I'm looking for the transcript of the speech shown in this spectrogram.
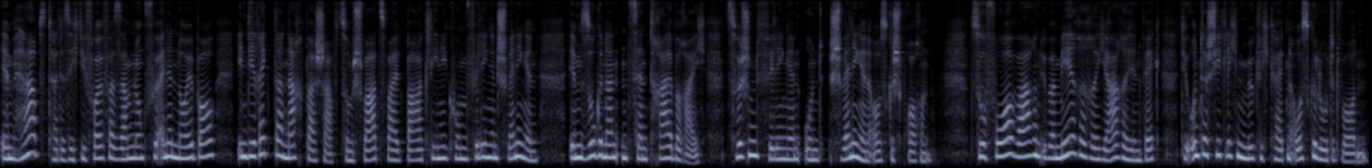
Im Herbst hatte sich die Vollversammlung für einen Neubau in direkter Nachbarschaft zum Schwarzwald-Bar-Klinikum Villingen-Schwenningen im sogenannten Zentralbereich zwischen Villingen und Schwenningen ausgesprochen. Zuvor waren über mehrere Jahre hinweg die unterschiedlichen Möglichkeiten ausgelotet worden.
